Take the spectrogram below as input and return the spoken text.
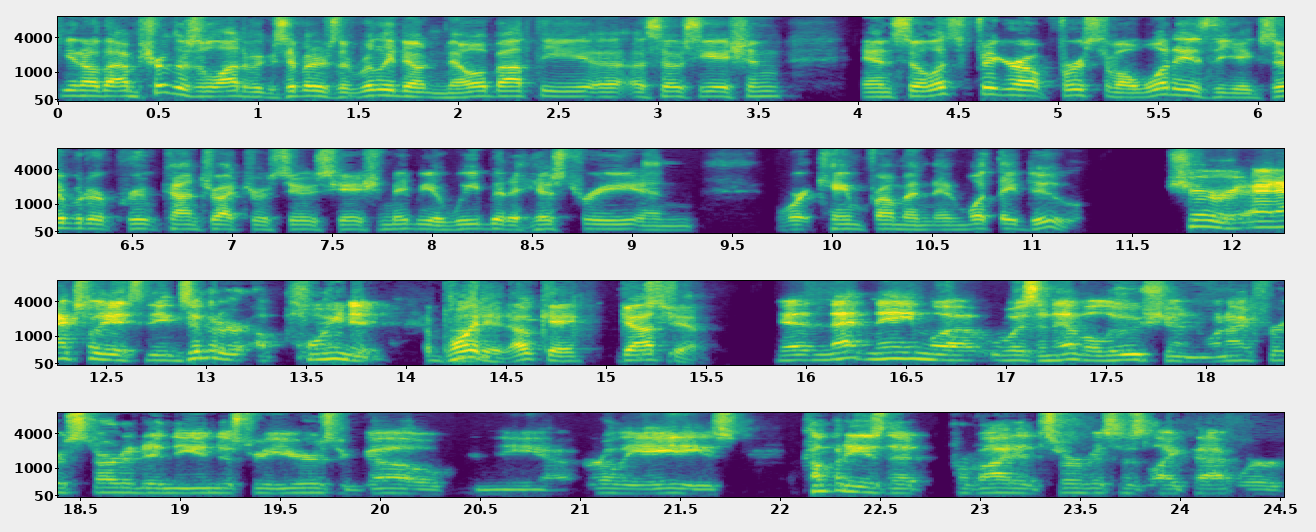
you know, I'm sure there's a lot of exhibitors that really don't know about the uh, association, and so let's figure out first of all what is the Exhibitor Approved Contractor Association. Maybe a wee bit of history and where it came from and, and what they do. Sure, and actually, it's the Exhibitor Appointed. Appointed. Okay, gotcha. Yeah, and that name uh, was an evolution. When I first started in the industry years ago in the uh, early 80s, companies that provided services like that were,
